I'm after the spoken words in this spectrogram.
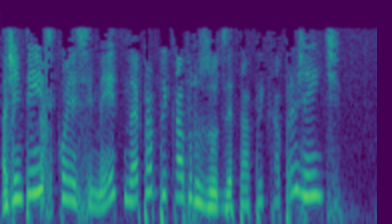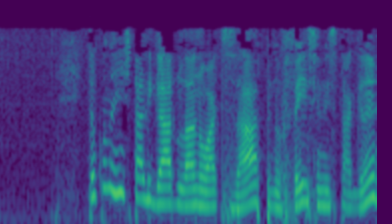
A gente tem esse conhecimento, não é para aplicar para os outros, é para aplicar para a gente. Então, quando a gente está ligado lá no WhatsApp, no Face, no Instagram,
